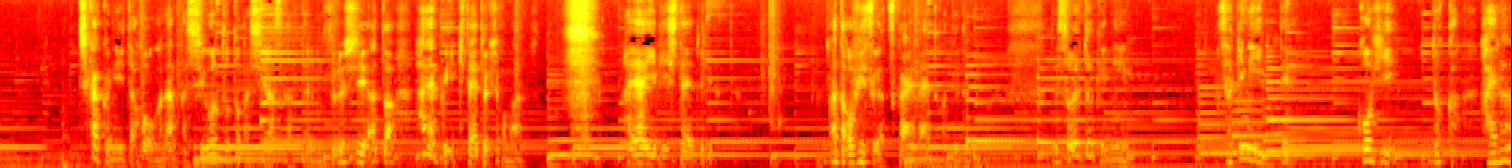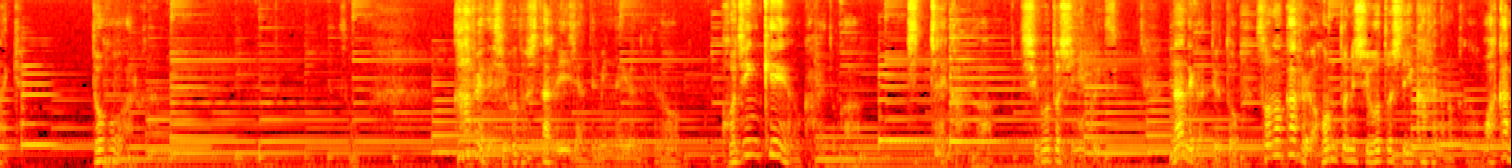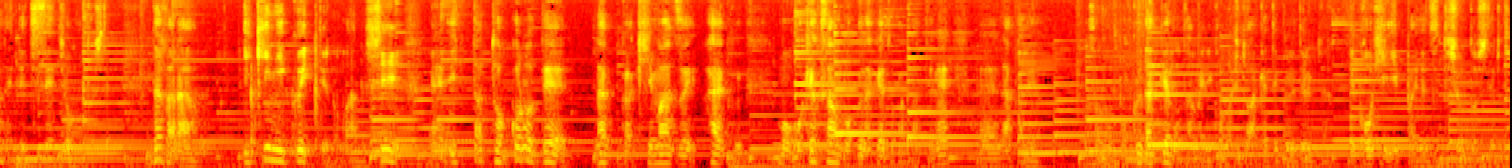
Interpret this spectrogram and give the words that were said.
近くにいた方がなんか仕事とかしやすかったりもするしあとは早く行きたい時とかもあるんです早入りしたい時だったり。あとはオフィスが使えないとかっていう時もある。でそういう時に先に行ってコーヒーどっか入らなきゃ。どこがあるか。そう。カフェで仕事したらいいじゃんってみんな言うんだけど個人経営のカフェとかちっちゃいカフェは仕事しにくいんですよ。なんでかっていうとそのカフェが本当に仕事していいカフェなのかが分かんないんで事前情報として。だから行きにくいっていうのもあるし、え、行ったところでなんか気まずい。早くもうお客さん僕だけとかになってね、えー、なんかねその僕だけのためにこの人開けコーヒー一杯でずっと仕事してるとか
